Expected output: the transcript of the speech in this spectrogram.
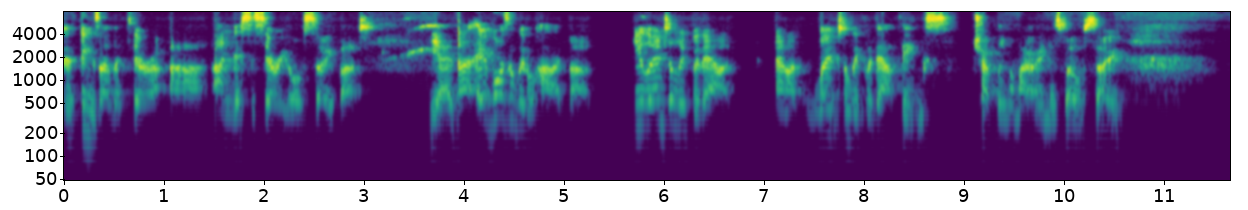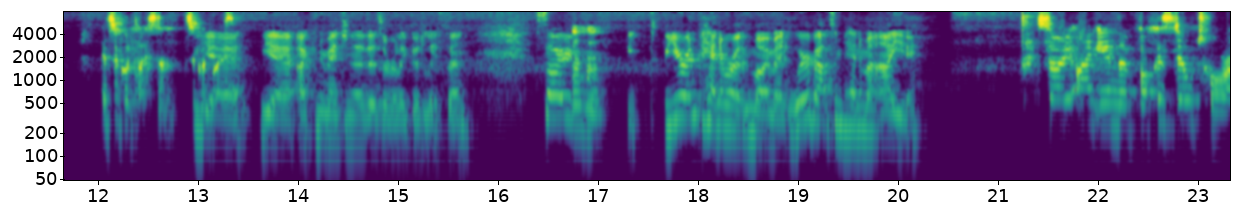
the things I left there are, are unnecessary also. But yeah, that, it was a little hard, but you learn to live without, and I've learned to live without things traveling on my own as well. So it's a good lesson. It's a good yeah, lesson. Yeah, I can imagine it is a really good lesson. So mm-hmm. you're in Panama at the moment. Whereabouts in Panama are you? So I'm in the Bocas del Toro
